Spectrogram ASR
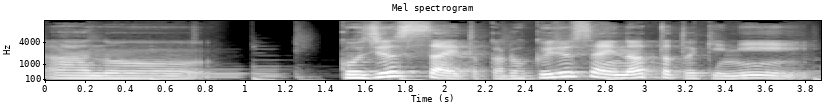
あの50歳とか60歳になった時に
